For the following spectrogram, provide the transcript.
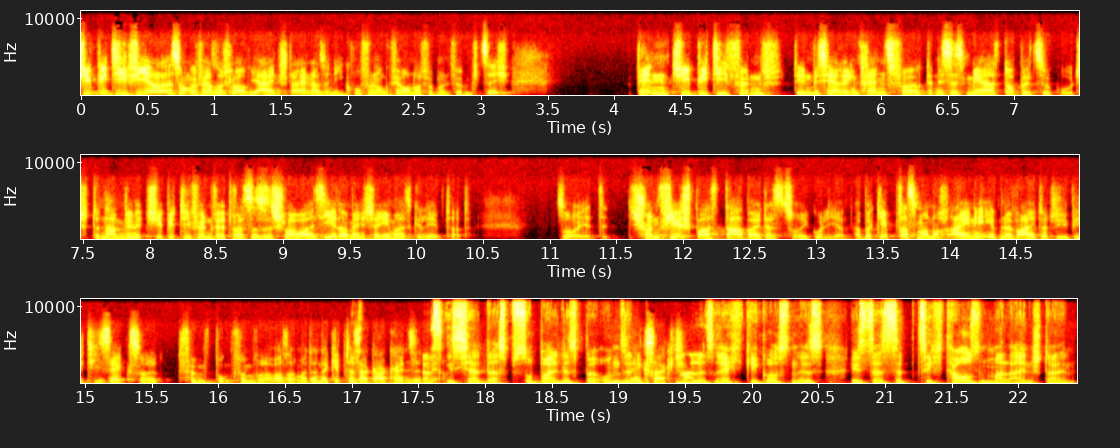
GPT-4 ist ungefähr so schlau wie Einstein, also ein IQ von ungefähr 155. Wenn GPT-5 den bisherigen Trends folgt, dann ist es mehr als doppelt so gut. Dann haben wir mit GPT-5 etwas, das ist schlauer als jeder Mensch, der jemals gelebt hat. So, schon viel Spaß dabei, das zu regulieren. Aber gibt das mal noch eine Ebene weiter, GPT-6 oder 5.5 oder was auch immer, dann ergibt das ja gar keinen Sinn das mehr. Das ist ja das. Sobald es bei uns in nationales Recht gegossen ist, ist das 70.000 mal Einstein.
